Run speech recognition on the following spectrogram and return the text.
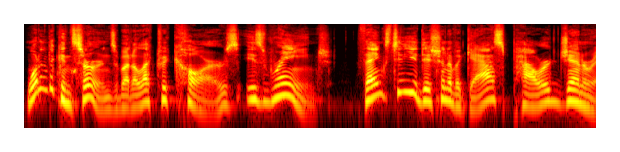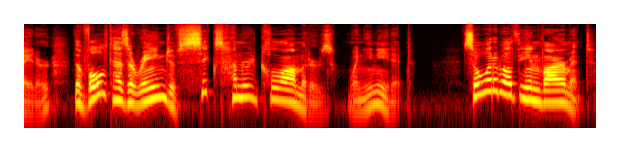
One of the concerns about electric cars is range. Thanks to the addition of a gas powered generator, the Volt has a range of 600 kilometers when you need it. So, what about the environment?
